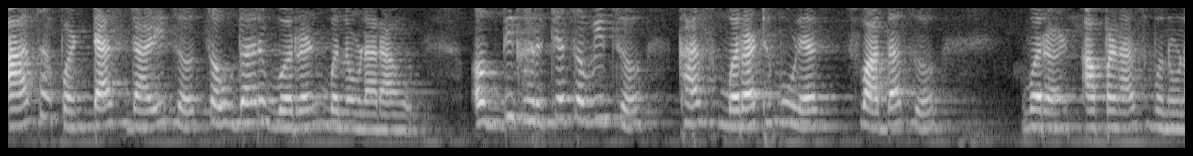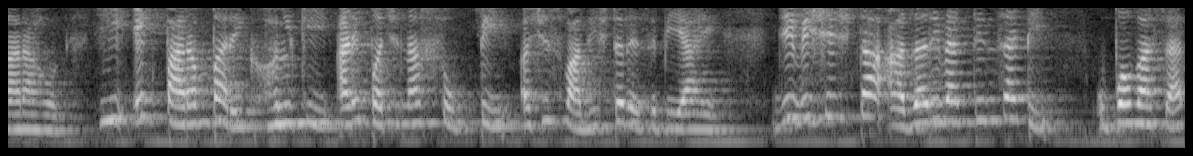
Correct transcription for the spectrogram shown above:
आज आपण त्याच डाळीचं चवदार वरण बनवणार आहोत. अगदी घरच्या चवीचं खास मराठमोळ्या स्वादाचं वरण आपण आज बनवणार आहोत. ही एक पारंपरिक हलकी आणि पचनास सोपी अशी स्वादिष्ट रेसिपी आहे जी विशेषतः आजारी व्यक्तींसाठी उपवासात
